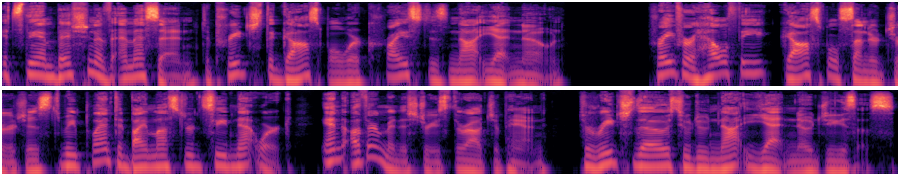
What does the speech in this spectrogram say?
it's the ambition of MSN to preach the gospel where Christ is not yet known. Pray for healthy, gospel centered churches to be planted by Mustard Seed Network and other ministries throughout Japan to reach those who do not yet know Jesus.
